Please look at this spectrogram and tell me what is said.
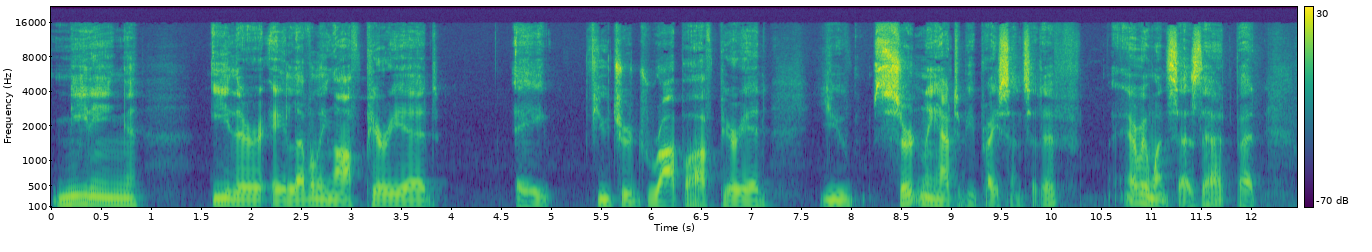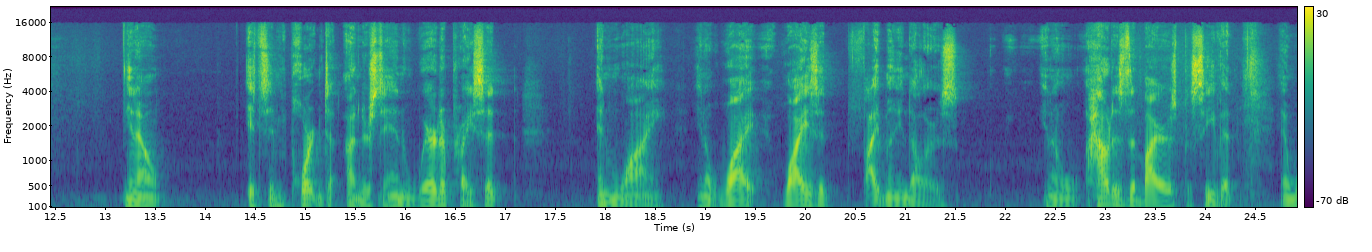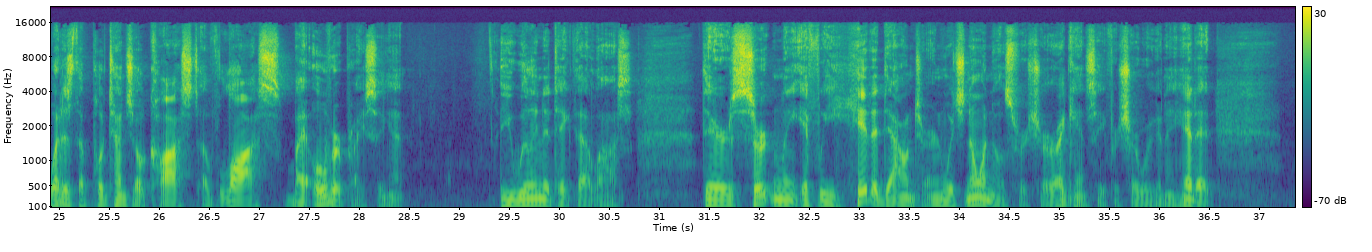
meeting either a leveling off period, a future drop off period, you certainly have to be price sensitive. Everyone says that, but you know, it's important to understand where to price it and why. You know, why why is it five million dollars? You know, how does the buyers perceive it? And what is the potential cost of loss by overpricing it? Are you willing to take that loss? There's certainly, if we hit a downturn, which no one knows for sure, I can't say for sure we're going to hit it,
